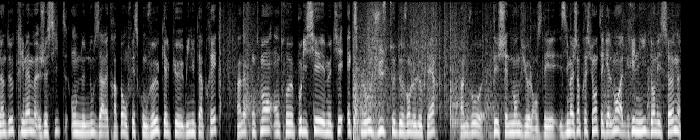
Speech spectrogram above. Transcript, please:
L'un d'eux crie même, je cite, On ne nous arrêtera pas, on fait ce qu'on veut. Quelques minutes après, un affrontement entre policiers et émeutiers explose juste devant le Leclerc. Un nouveau déchaînement de violence. Des images impressionnantes également à Grigny, dans l'Essonne.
